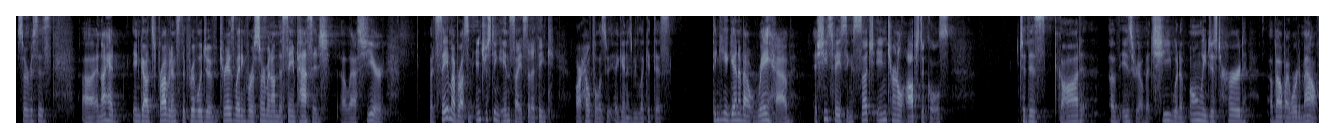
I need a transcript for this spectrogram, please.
services. Uh, and I had in God's providence, the privilege of translating for a sermon on the same passage uh, last year. But Seima brought some interesting insights that I think are helpful as we, again as we look at this. Thinking again about Rahab as she's facing such internal obstacles to this God of Israel that she would have only just heard about by word of mouth.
